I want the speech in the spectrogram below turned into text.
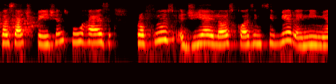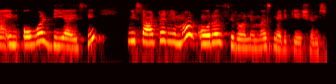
for such patients who has profuse gi loss causing severe anemia in over dic we started him on oral sirolimus medications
